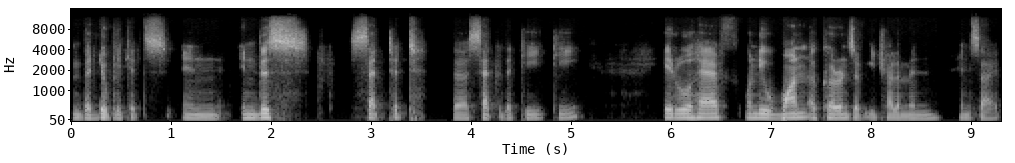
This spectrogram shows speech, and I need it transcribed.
the duplicates in in this set it the set with the tt it will have only one occurrence of each element inside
